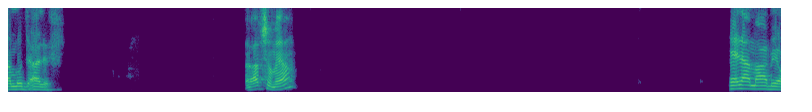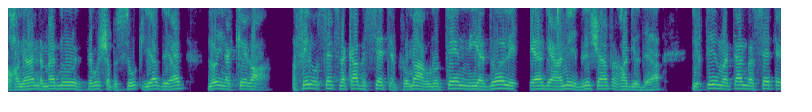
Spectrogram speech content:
עמוד א'. הרב שומע? אלא אמר רבי יוחנן, למדנו את פירוש הפסוק יד ליד לא ינקה רע. אפילו עושה צדקה בסתר, כלומר הוא נותן מידו ליד העני בלי שאף אחד יודע. דכתיב מתן בסתר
